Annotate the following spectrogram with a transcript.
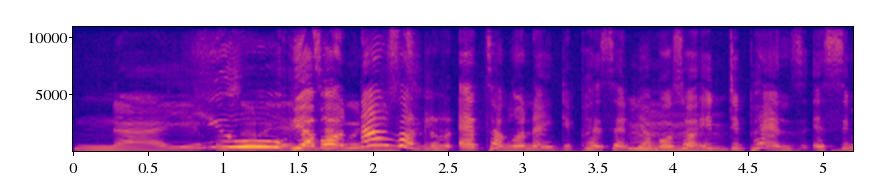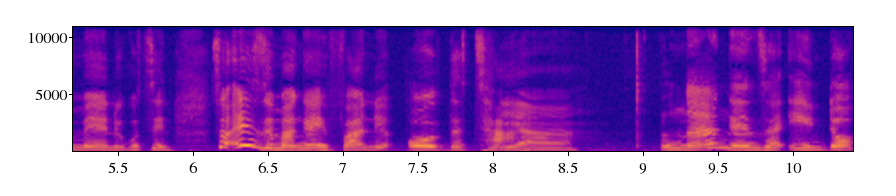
Naye you yabo nazo reactor ngo 90% yabo? So Mm. it depends esimene ukuthini so izima ngeyifane all the time. Yeah. Ungangenza into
